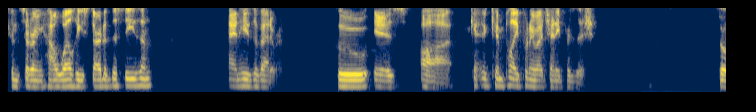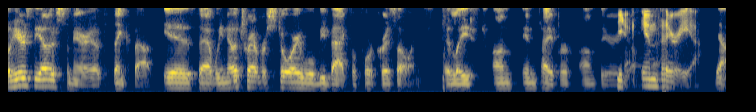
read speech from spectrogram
considering how well he started the season. And he's a veteran who is uh, can, can play pretty much any position. So here's the other scenario to think about is that we know Trevor Story will be back before Chris Owings, at least on in paper, on theory. Yeah, in theory, yeah. Yeah.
